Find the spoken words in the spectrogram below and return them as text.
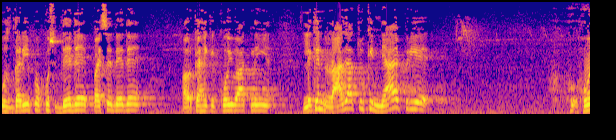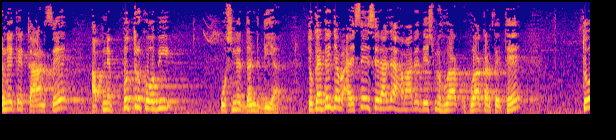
उस गरीब को कुछ दे दें, पैसे दे दें, और कहें कि कोई बात नहीं है। लेकिन राजा चूँकि न्याय प्रिय होने के कारण से अपने पुत्र को भी उसने दंड दिया। तो कहते जब ऐसे ऐसे राजा हमारे देश में हुआ हुआ करते थे तो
